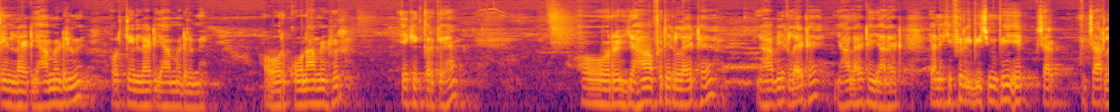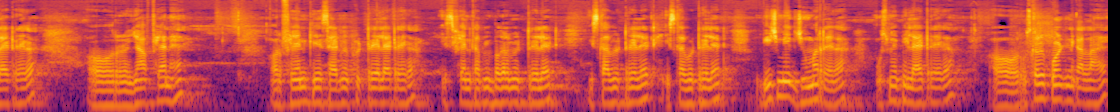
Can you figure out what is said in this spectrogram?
तीन लाइट यहाँ मिडिल में और तीन लाइट यहाँ मिडिल में। और कोना में फिर एक एक करके है। और यहाँ फिर एक लाइट है, यहाँ भी एक लाइट है, यहाँ लाइट है, यहाँ लाइट। यानी कि फिर बीच में भी एक चार चार लाइट रहेगा। और यहाँ फ़ैन है और फ़ैन के साइड में फिर ट्रे लाइट रहेगा। इस फ़ैन का भी बगल में ट्रे लाइट, इसका भी ट्रे लाइट, इसका भी ट्रे लाइट। बीच में एक झूमर रहेगा, उसमें भी लाइट रहेगा और उसका भी पॉइंट निकालना है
